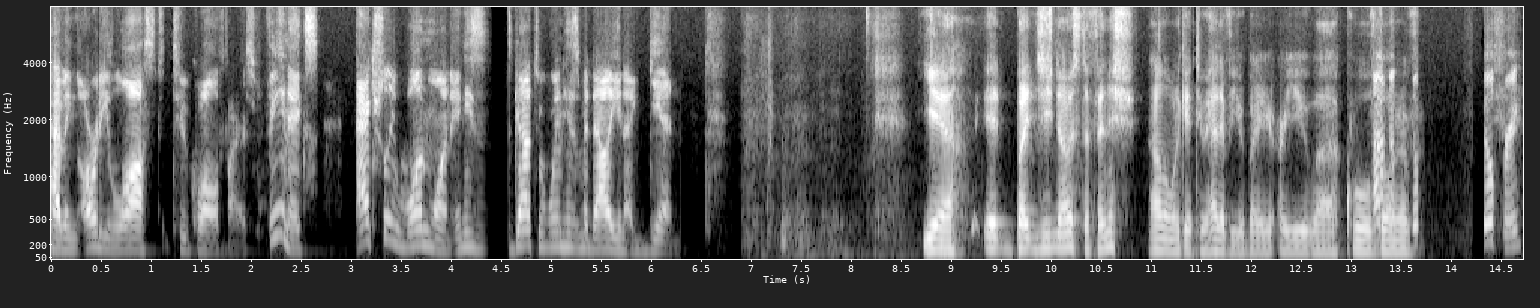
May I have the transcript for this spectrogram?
having already lost two qualifiers, Phoenix actually won one, and he's got to win his medallion again. Yeah, it. But did you notice the finish? I don't want to get too ahead of you, but are you uh, cool with going over? Feel free.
